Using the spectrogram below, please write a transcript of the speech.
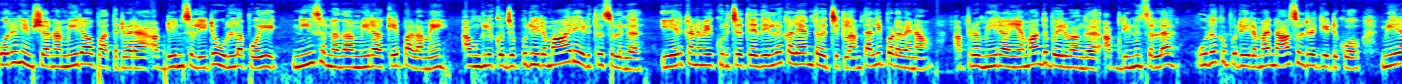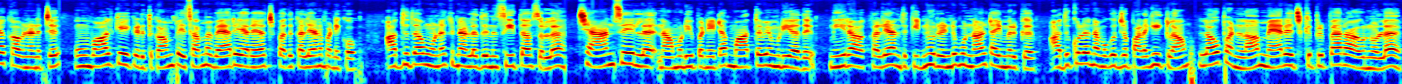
ஒரு நிமிஷம் நான் மீராவை பார்த்துட்டு வரேன் அப்படின்னு சொல்லிட்டு உள்ளே போய் நீ சொன்னதா மீரா கேட்பாலாமே அவங்களுக்கு கொஞ்சம் புரியுற மாதிரி எடுத்து சொல்லுங்க. ஏற்கனவே குறிச்ச தேதியில் கல்யாணத்தை வச்சுக்கலாம். தள்ளி போட வேணாம். அப்புறம் மீரா ஏமாந்து போயிடுவாங்க அப்படின்னு சொல்ல உனக்கு புரியுற மாதிரி நான் சொல்கிற கேட்டுக்கோ. மீராக்காவை நினச்சி உன் வாழ்க்கையை கெடுத்துக்காமல் பேசாமல் வேற யாரையாச்சும் பார்த்து கல்யாணம் பண்ணிக்கோ. அதுதான் உனக்கு நல்லதுன்னு சீதா சொல்ல சான்ஸே இல்லை. நான் முடிவு பண்ணிட்டா மாற்றவே முடியாது. மீரா கல்யாணத்துக்கு இன்னும் ரெண்டு மூணு நாள் டைம் இருக்கு. அதுக்குள்ளே நம்ம கொஞ்சம் பழகிக்கலாம். லவ் பண்ணலாம். மேரேஜ்க்கு ப்ரிப்பேர் ஆகணும்ல.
